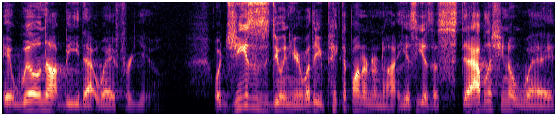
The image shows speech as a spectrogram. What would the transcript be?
It will not be that way for you. What Jesus is doing here, whether you picked up on it or not, he is, he is establishing a way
